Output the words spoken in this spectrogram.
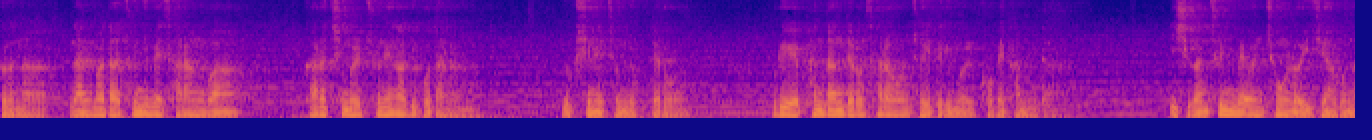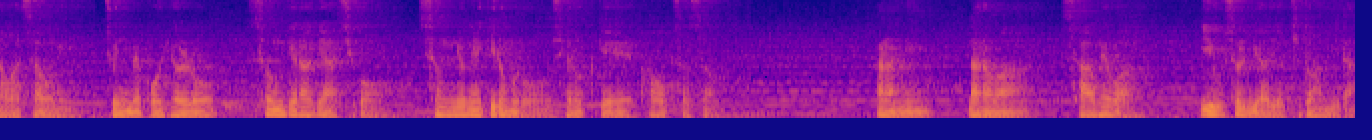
그러나 날마다 주님의 사랑과 가르침을 준행하기보다는 육신의 정욕대로 우리의 판단대로 살아온 저희들임을 고백합니다. 이 시간 주님의 은총을 의지하고 나왔사오니 주님의 보혈로 성결하게 하시고 성령의 기름으로 새롭게 하옵소서. 하나님, 나라와 사회와 이웃을 위하여 기도합니다.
